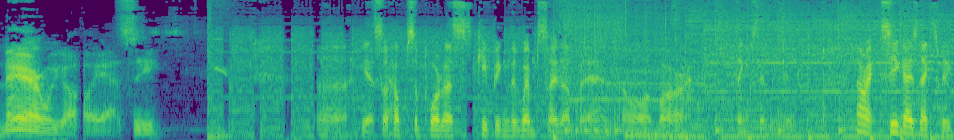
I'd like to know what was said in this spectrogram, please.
There we go. Yeah, see. Uh, yeah, so help support us keeping the website up and all of our things that we do. All right, see you guys next week.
